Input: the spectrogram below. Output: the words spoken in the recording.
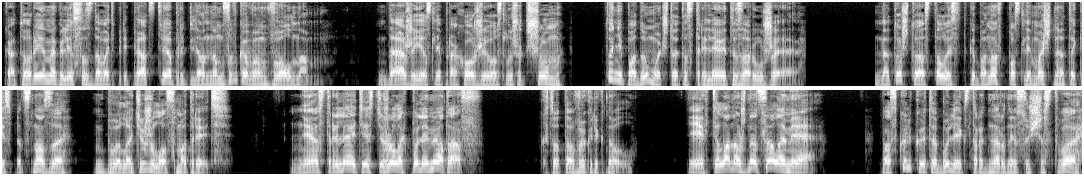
которые могли создавать препятствия определенным звуковым волнам. Даже если прохожие услышат шум, то не подумают, что это стреляет из оружия. На то, что осталось от кабанов после мощной атаки спецназа, было тяжело смотреть. «Не стреляйте из тяжелых пулеметов! Кто-то выкрикнул. «Их тела нужны целыми!» Поскольку это были экстраординарные существа,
